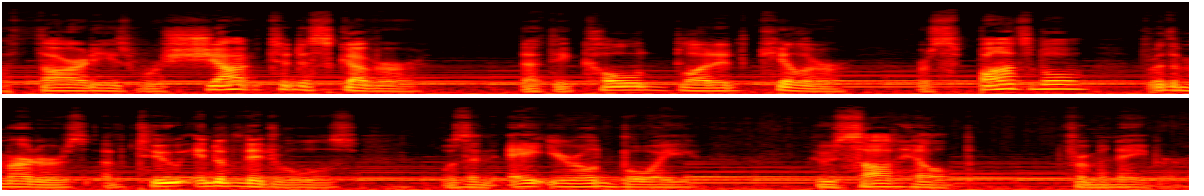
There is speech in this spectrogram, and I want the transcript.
authorities were shocked to discover that the cold blooded killer responsible for the murders of two individuals was an eight year old boy who sought help from a neighbor,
